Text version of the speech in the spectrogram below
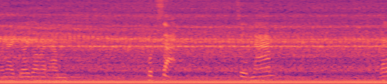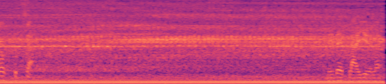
วันนายโจยก็มาทำขุดสระสูบน้ำแล้วก็ขุดสระ ได้ปลาเยอะแล้ว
